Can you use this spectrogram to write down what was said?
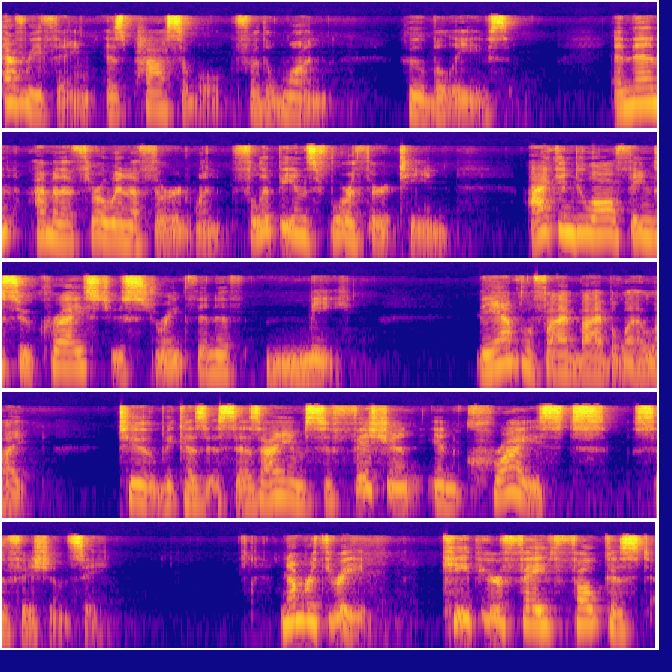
Everything is possible for the one who believes. And then I'm going to throw in a third one. Philippians 4:13. I can do all things through Christ who strengtheneth me. The Amplified Bible I like too because it says, I am sufficient in Christ's sufficiency. Number three, keep your faith focused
